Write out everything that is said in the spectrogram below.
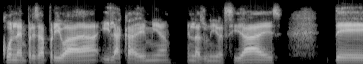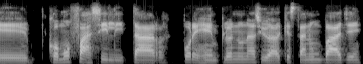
con la empresa privada y la academia en las universidades, de cómo facilitar, por ejemplo, en una ciudad que está en un valle,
